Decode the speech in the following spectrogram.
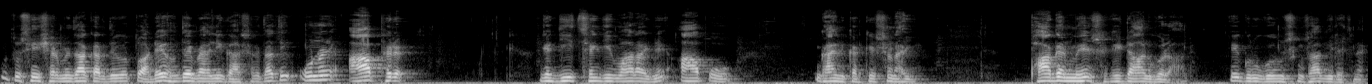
ਤੁਸੀਂ ਸ਼ਰਮਿੰਦਾ ਕਰਦੇ ਹੋ, ਤੁਹਾਡੇ ਹੁੰਦੇ ਮੈਂ ਨਹੀਂ ਗਾ ਸਕਦਾ ਤੇ ਉਹਨਾਂ ਨੇ ਆਪ ਫਿਰ ਜਗਜੀਤ ਸਿੰਘ ਜੀ ਮਹਾਰਾਜ ਨੇ ਆਪ ਉਹ ਗਾਇਨ ਕਰਕੇ ਸੁਣਾਈ। ਫਾਗਨ ਮੇ ਸਖੀ ਡਾਲ ਗੁਲਾਲ, ਇਹ ਗੁਰੂ ਗੋਬਿੰਦ ਸਿੰਘ ਸਾਹਿਬ ਦੀ ਰਚਨਾ ਹੈ।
